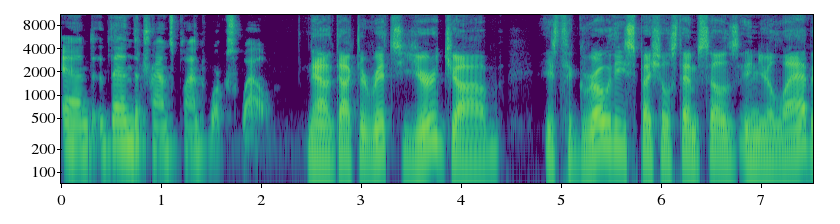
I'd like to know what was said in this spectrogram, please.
and then the transplant works well. Now, Dr. Ritz, your job is to grow these special stem cells in your lab.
